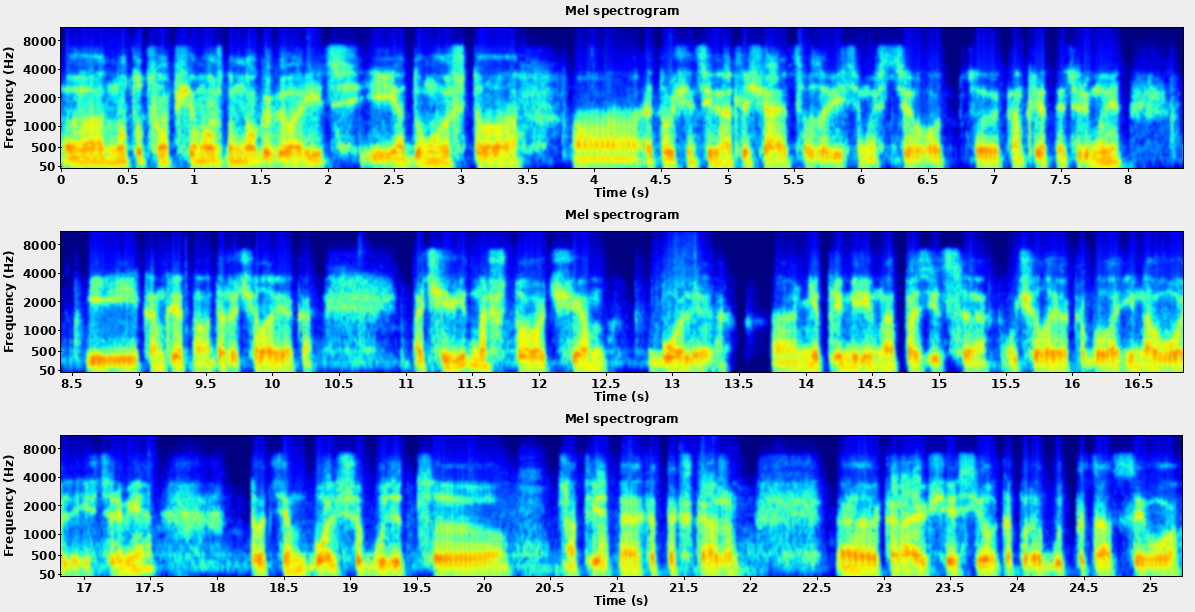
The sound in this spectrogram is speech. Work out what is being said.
ну, тут вообще можно много говорить, и я думаю, что э, это очень сильно отличается в зависимости от э, конкретной тюрьмы и конкретного даже человека. Очевидно, что чем более непримиримая позиция у человека была и на воле, и в тюрьме, то тем больше будет ответная, как так скажем, карающая сила, которая будет пытаться его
